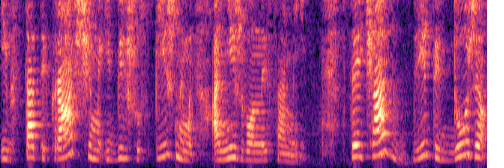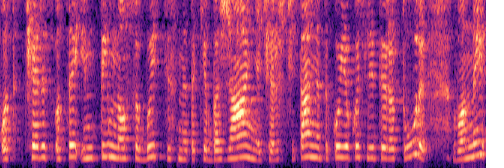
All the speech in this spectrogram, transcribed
і стати кращими і більш успішними, аніж вони самі цей час діти дуже, от через оце інтимно особистісне таке бажання, через читання такої якоїсь літератури, вони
